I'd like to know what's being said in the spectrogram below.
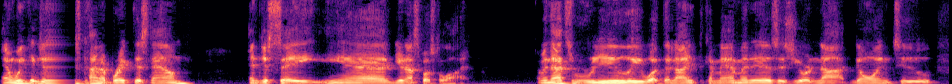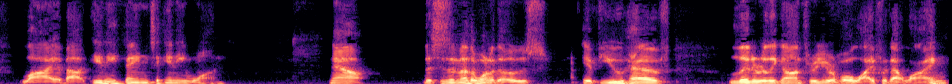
And we can just kind of break this down and just say, yeah, you're not supposed to lie. I mean, that's really what the ninth commandment is, is you're not going to lie about anything to anyone. Now, this is another one of those. If you have literally gone through your whole life without lying,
